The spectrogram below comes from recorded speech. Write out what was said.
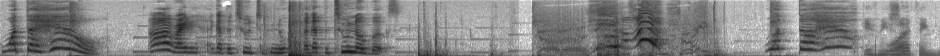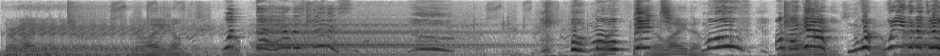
what the hell? Alrighty, I got the two. No, I got the two notebooks. Ah! What the hell? Give me What? something No items. No items. What no the hell is this? Oh, move, What? bitch! No item. Move! Oh No my god! items. What, No what are you gonna do?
